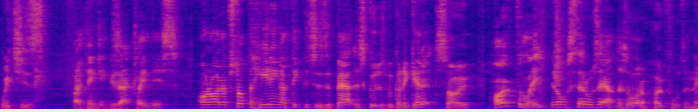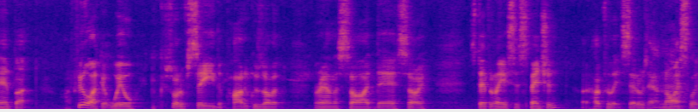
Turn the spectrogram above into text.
which is, I think, exactly this. Alright, I've stopped the heating. I think this is about as good as we're going to get it, so hopefully it all settles out. There's a lot of hopefuls in there, but I feel like it will. You can sort of see the particles of it around the side there, so it's definitely a suspension, but hopefully it settles out nicely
